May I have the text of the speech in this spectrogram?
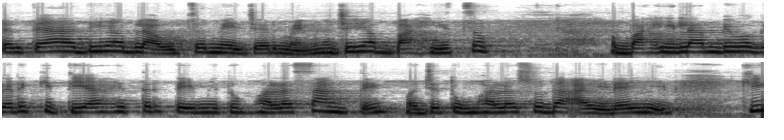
तर त्याआधी ह्या ब्लाऊजचं मेजरमेंट म्हणजे ह्या बाहीचं बाही लांबी वगैरे किती आहे तर ते मी तुम्हाला सांगते. म्हणजे तुम्हालासुद्धा आयडिया येईल की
